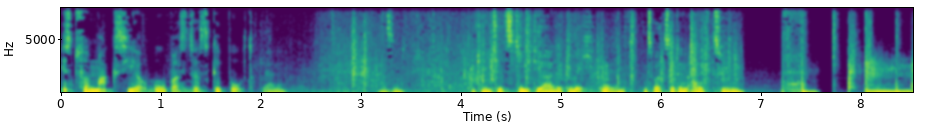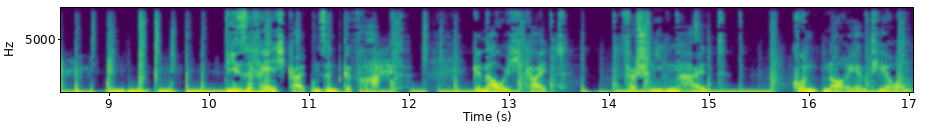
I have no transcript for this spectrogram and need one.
ist für Max hier oberstes Gebot. Gerne. Also, wir gehen jetzt durch die alle durch. Und zwar zu den Aufzügen. Diese Fähigkeiten sind gefragt. Genauigkeit, Verschwiegenheit, Kundenorientierung.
